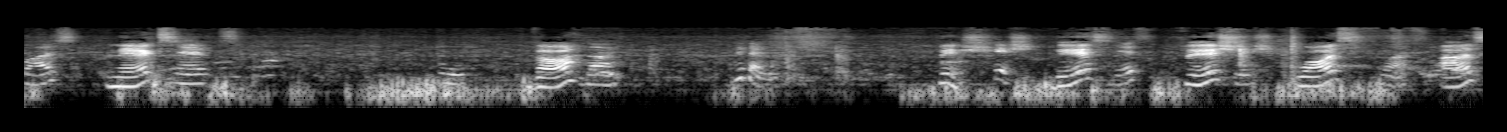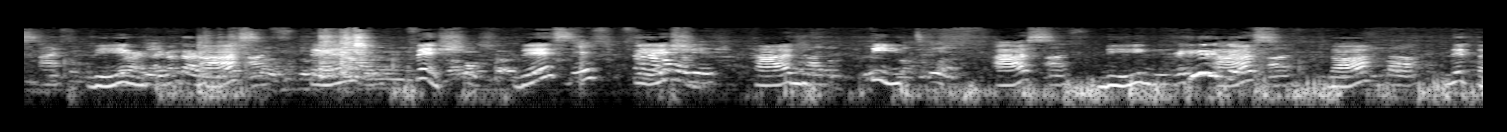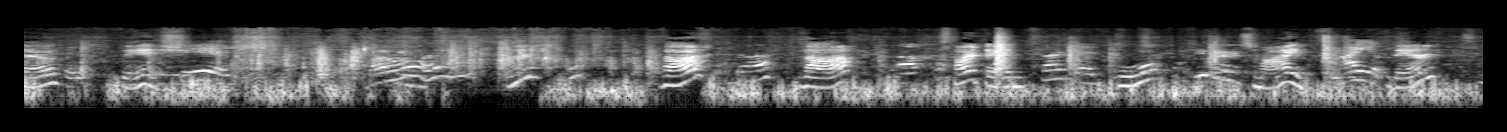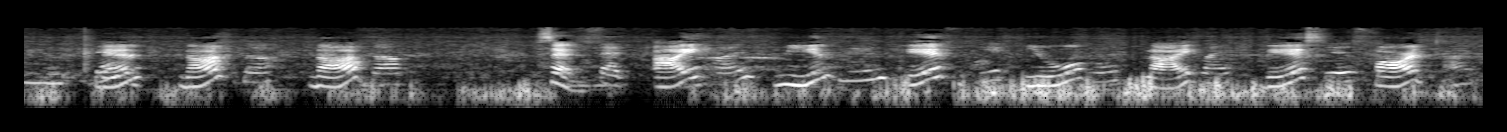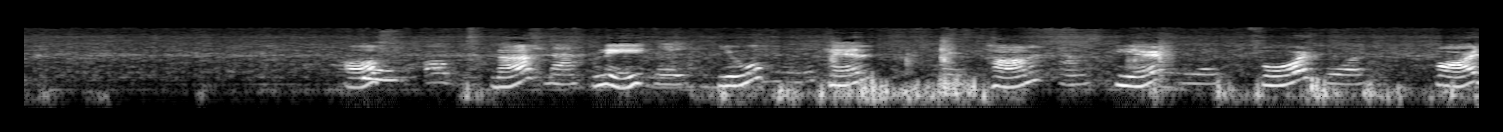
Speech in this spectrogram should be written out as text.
was next next to the the fish. fish. This. This. Fish smile. smile. Then, then the the duck said, said, I I mean mean if if you like like this this part of of the the lake, lake you can come come here for for part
